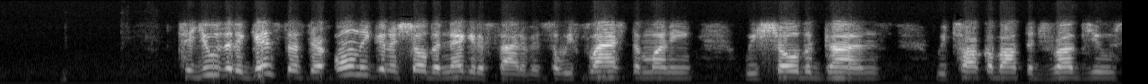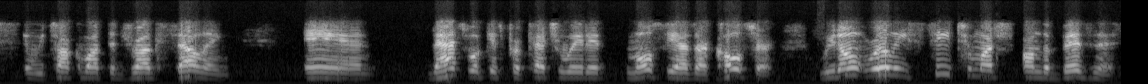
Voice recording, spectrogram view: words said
to use it against us, they're only going to show the negative side of it. So we flash the money, we show the guns, we talk about the drug use, and we talk about the drug selling, and that's what gets perpetuated mostly as our culture. We don't really see too much on the business.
